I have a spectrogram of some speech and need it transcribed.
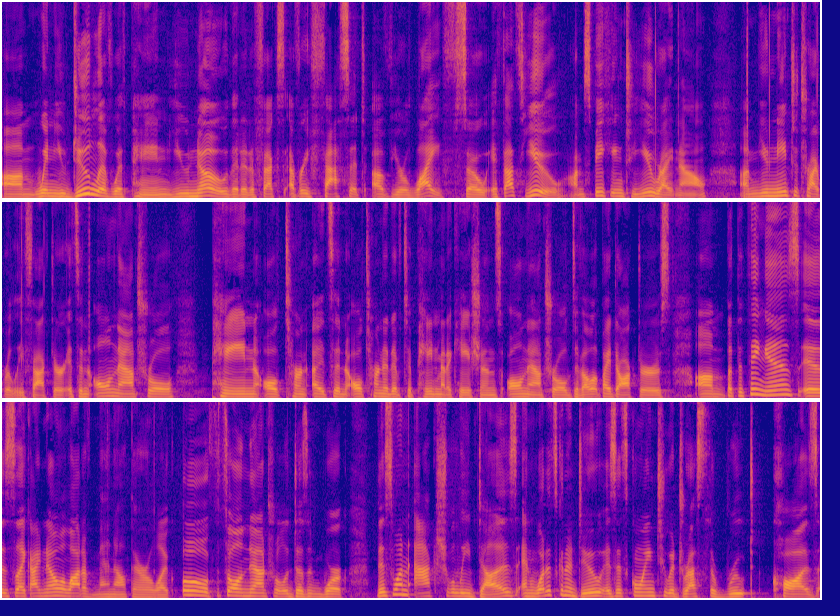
um, when you do live with pain, you know that it affects every facet of your life. So if that's you, I'm speaking to you right now, um, you need to try Relief Factor. It's an all natural pain altern- it's an alternative to pain medications all natural developed by doctors. Um, but the thing is is like i know a lot of men out there are like oh if it's all natural it doesn't work. This one actually does and what it's going to do is it's going to address the root cause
